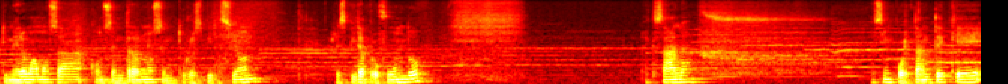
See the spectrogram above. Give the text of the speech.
Primero vamos a concentrarnos en tu respiración Respira profundo. Exhala. Es importante que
